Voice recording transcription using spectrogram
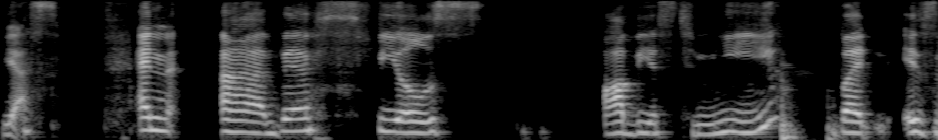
Yes. And uh, this feels obvious to me, but is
